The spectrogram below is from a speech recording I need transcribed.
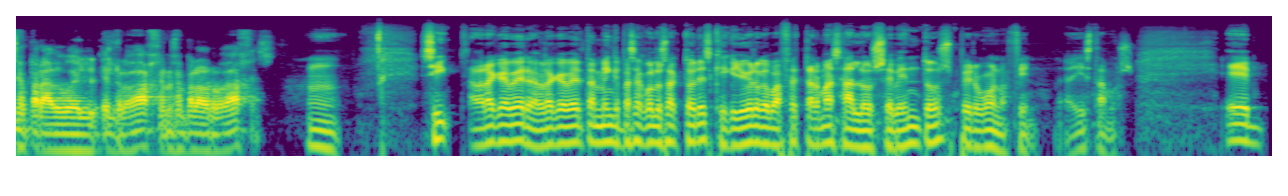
se, ha parado el, el, rodaje, no se han parado los rodajes. Mm. Sí, habrá que ver, habrá que ver también qué pasa con los actores, que yo creo que va a afectar más a los eventos, pero bueno, en fin, ahí estamos. Eh,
